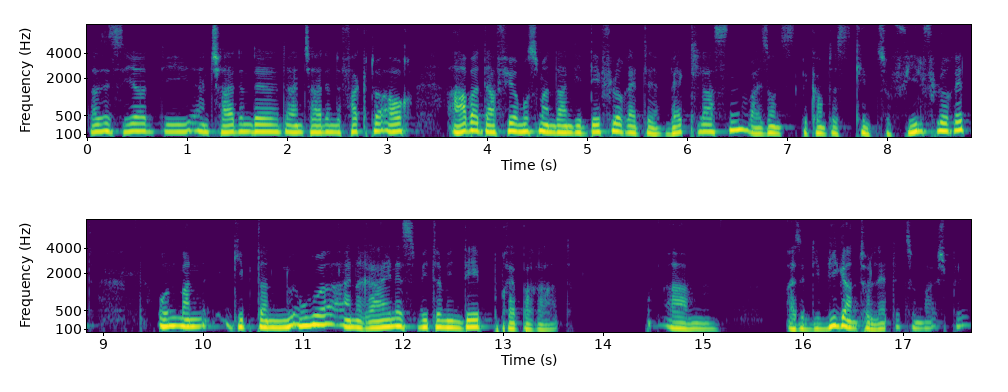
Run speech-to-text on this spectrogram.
das ist hier die entscheidende, der entscheidende Faktor auch. Aber dafür muss man dann die Deflorette weglassen, weil sonst bekommt das Kind zu viel Fluorid. Und man gibt dann nur ein reines Vitamin D-Präparat. Ähm, also die Vigan-Toilette zum Beispiel,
